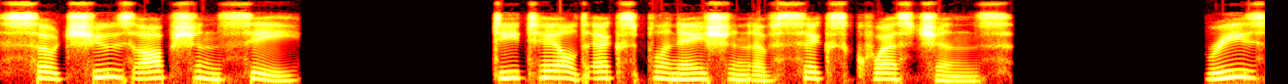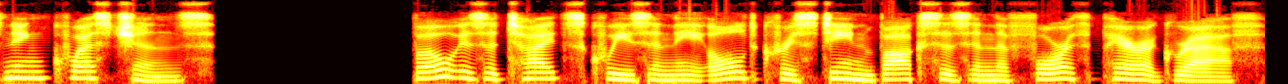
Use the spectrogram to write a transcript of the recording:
So choose option C. Detailed explanation of six questions. Reasoning questions. Bo is a tight squeeze in the old Christine boxes in the fourth paragraph.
